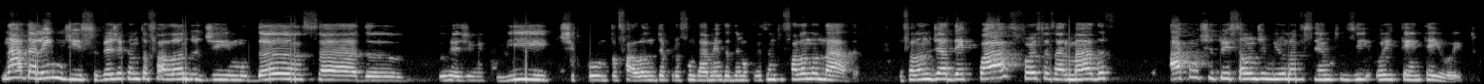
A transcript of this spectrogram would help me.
Nada além disso. Veja que eu não estou falando de mudança do, do regime político, não estou falando de aprofundamento da democracia, não estou falando nada. Estou falando de adequar as Forças Armadas à Constituição de 1988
